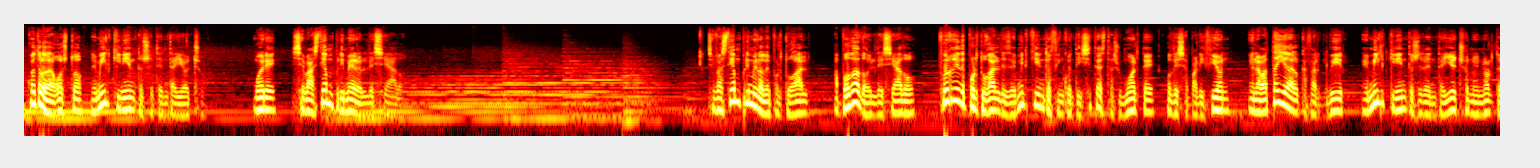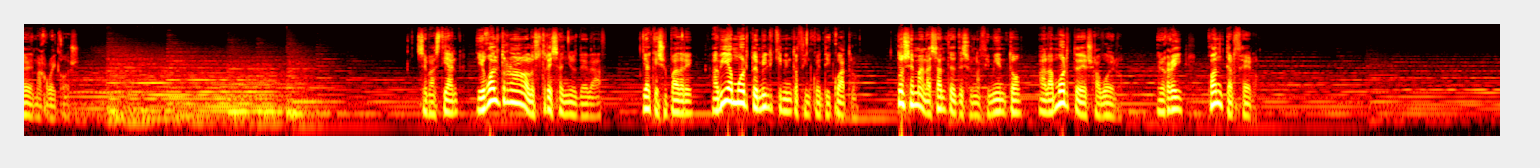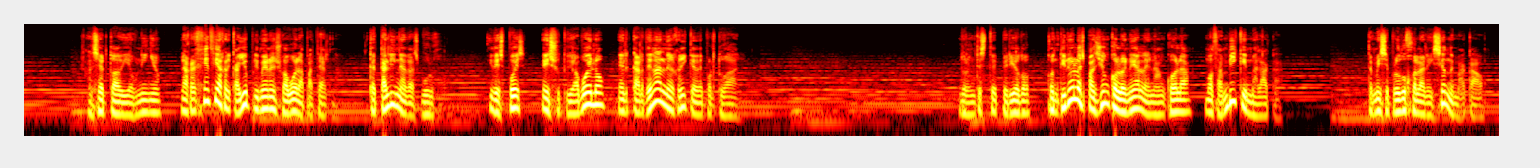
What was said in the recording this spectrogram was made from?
4 de agosto de 1578. Muere Sebastián I el Deseado. Sebastián I de Portugal, apodado el Deseado, fue rey de Portugal desde 1557 hasta su muerte o desaparición en la batalla de Alcazarquivir en 1578 en el norte de Marruecos. Sebastián llegó al trono a los tres años de edad, ya que su padre había muerto en 1554, dos semanas antes de su nacimiento a la muerte de su abuelo, el rey Juan III. Al ser todavía un niño, la regencia recayó primero en su abuela paterna, Catalina de Habsburgo, y después en su tío abuelo, el cardenal Enrique de Portugal. Durante este periodo continuó la expansión colonial en Angola, Mozambique y Malaca. También se produjo la anexión de Macao.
